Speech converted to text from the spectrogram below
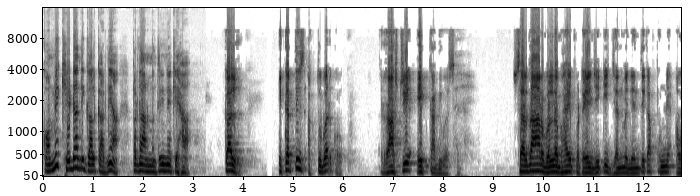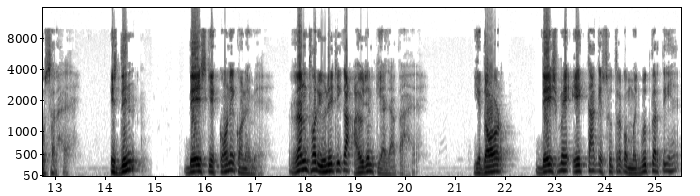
ਕੌਮੀ ਖੇਡਾਂ ਦੀ ਗੱਲ ਕਰਦਿਆਂ ਪ੍ਰਧਾਨ ਮੰਤਰੀ ਨੇ ਕਿਹਾ कल 31 अक्टूबर को राष्ट्रीय एकता दिवस है। सरदार वल्लभ भाई पटेल जी की जन्म जयंती का पुण्य अवसर है। इस दिन देश के कोने कोने में रन फॉर यूनिटी का आयोजन किया जाता है। ये दौड़ देश में एकता के सूत्र को मज़बूत करती है,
